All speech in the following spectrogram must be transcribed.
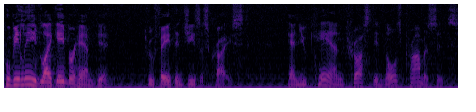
who believed like Abraham did through faith in Jesus Christ. And you can trust in those promises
